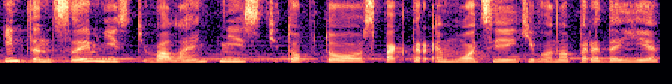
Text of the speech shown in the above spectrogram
інтенсивність, валентність, тобто спектр емоцій, які вона передає,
